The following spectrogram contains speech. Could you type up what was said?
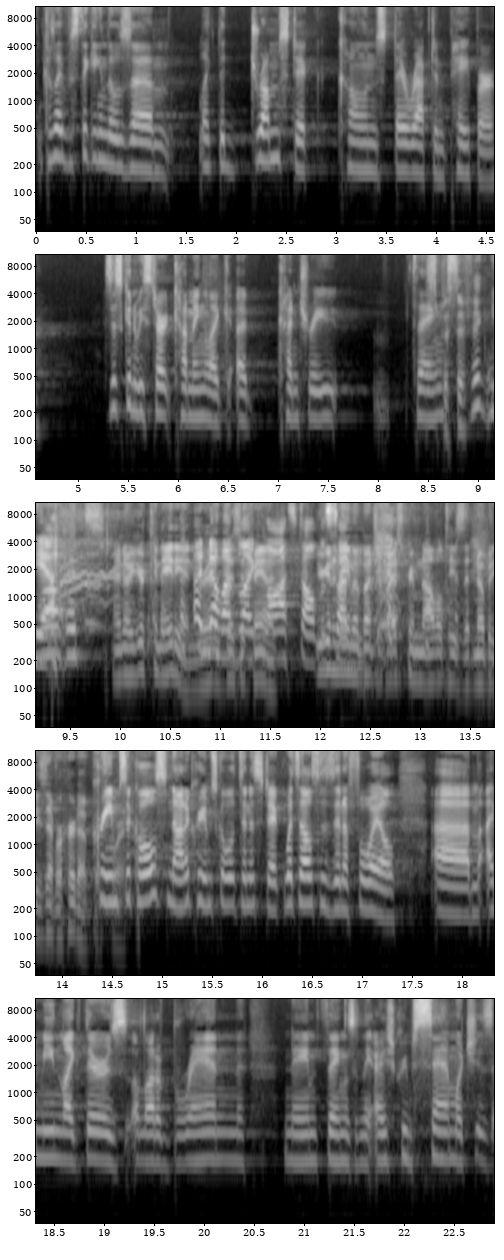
because I was thinking those, um, like the drumstick cones, they're wrapped in paper. Is this going to be start coming like a country thing? Specific? Yeah. Well, it's I know you're Canadian. I You're know, at a I'm, like, disadvantage. lost all of You're gonna name a bunch of ice cream novelties that nobody's ever heard of. before. Creamsicles, not a creamsicle, it's in a stick. What else is in a foil? Um, I mean, like there's a lot of brand name things, and the ice cream sandwich is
